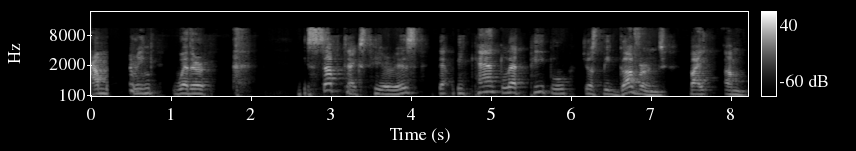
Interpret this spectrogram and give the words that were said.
I'm wondering whether the subtext here is that we can't let people just be governed by um,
